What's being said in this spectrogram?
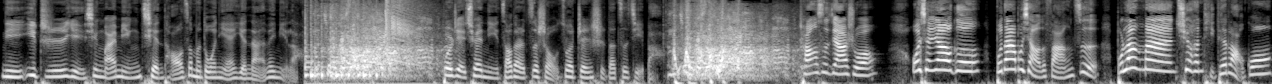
你一直隐姓埋名潜逃这么多年，也难为你了。波姐劝你早点自首，做真实的自己吧。”常思佳说：“我想要个不大不小的房子，不浪漫却很体贴的老公，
